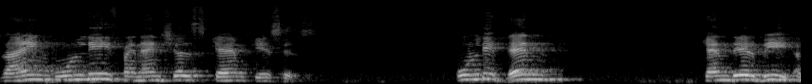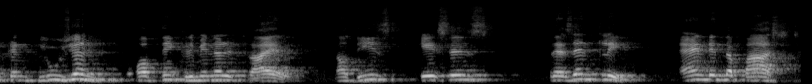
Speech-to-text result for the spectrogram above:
trying only financial scam cases. Only then can there be a conclusion of the criminal trial. Now, these cases presently and in the past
